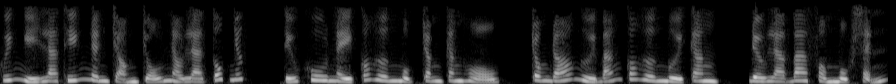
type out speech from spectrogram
khuyến nghị La Thiến nên chọn chỗ nào là tốt nhất, tiểu khu này có hơn 100 căn hộ, trong đó người bán có hơn 10 căn, đều là 3 phòng một sảnh,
